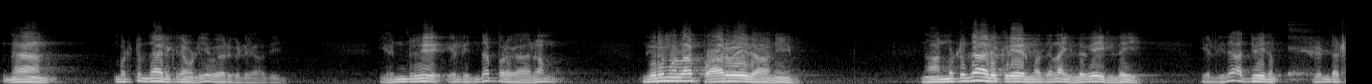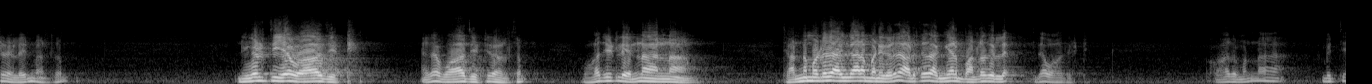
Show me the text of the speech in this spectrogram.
நான் மட்டும்தான் இருக்கிறவனுடைய வேறு கிடையாது. என்று என்று இந்த பிரகாரம் நிர்மலா பார்வைதானே. நான் மட்டும்தான் இருக்கிறேன் மற்றெல்லாம் இல்லவே இல்லை. என்று அத்வைதம். ரெண்டற்ற நிலைன்னு அர்த்தம். நிகழ்த்திய வாதிட்டு. அதான் வாதிட்டு அர்த்தம். வாதிட்டில் என்னன்னா தன்னை மட்டும்தான் அங்கீகாரம் பண்ணிக்கிறது அடுத்தது அங்கீகாரம் பண்ணுறதில்லை இதான் வாதிட்டு. வாதம்னா பண்ணால் மித்தி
